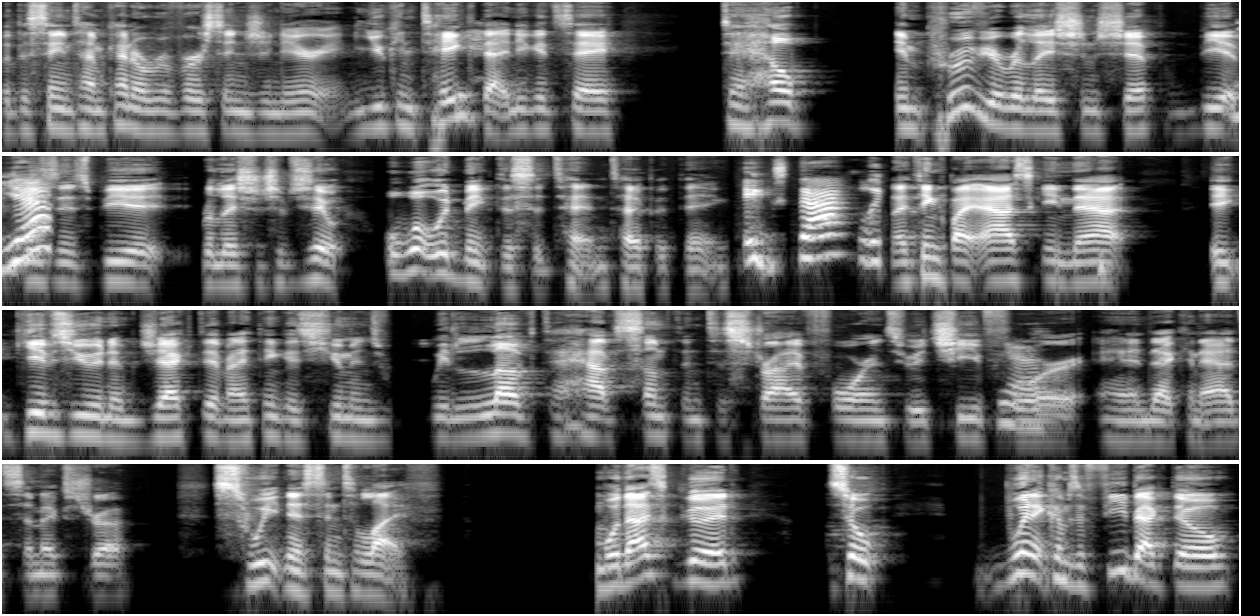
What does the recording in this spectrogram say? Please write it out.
at the same time, kind of reverse engineering. You can take that and you can say, to help improve your relationship, be it Yeah. business, be it relationships, you say, well, what would make this a 10 type of thing? Exactly. I think by asking that, it gives you an objective. And I think as humans, we love to have something to strive for and to achieve Yeah. for, and that can add some extra sweetness into life. Well, that's good. So, when it comes to feedback, though,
